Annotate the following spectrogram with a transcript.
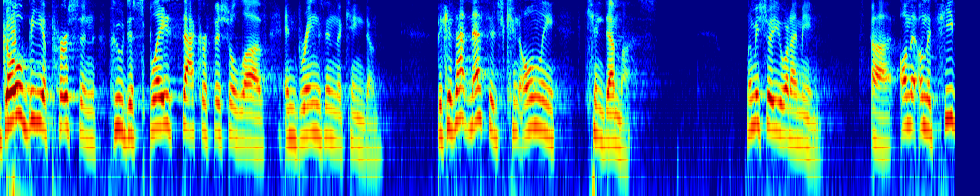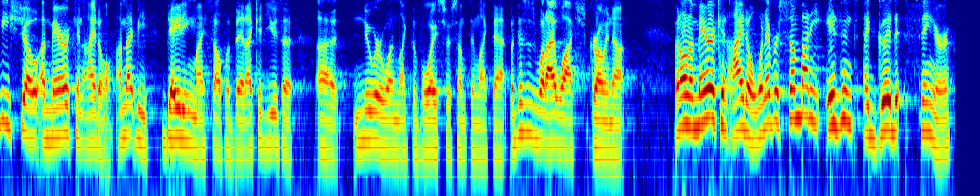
go be a person who displays sacrificial love and brings in the kingdom. Because that message can only condemn us. Let me show you what I mean. Uh, on, the, on the TV show American Idol, I might be dating myself a bit. I could use a, a newer one like The Voice or something like that. But this is what I watched growing up. But on American Idol, whenever somebody isn't a good singer,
